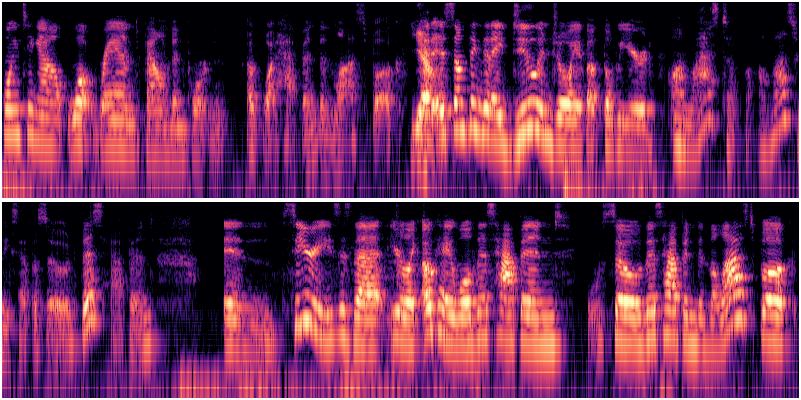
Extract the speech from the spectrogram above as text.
pointing out what rand found important of what happened in last book Yeah. that is something that i do enjoy about the weird on last on last week's episode this happened in series is that you're like okay well this happened so this happened in the last book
